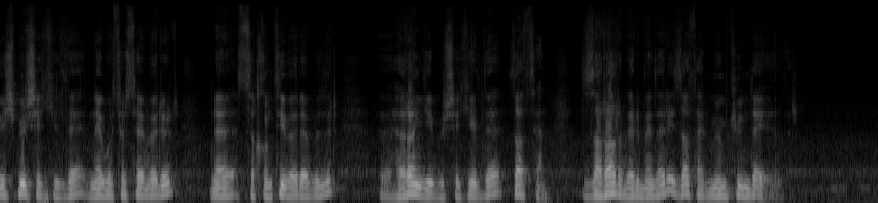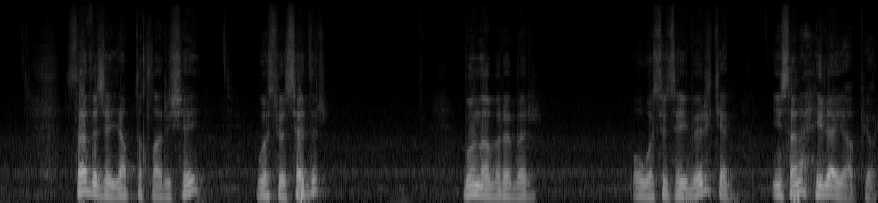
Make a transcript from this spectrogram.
hiçbir şekilde ne vesvese verir, ne sıkıntı verebilir. Herhangi bir şekilde zaten zarar vermeleri zaten mümkün değildir. Sadece yaptıkları şey vesvesedir. Bununla beraber o vesveseyi verirken insana hile yapıyor.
